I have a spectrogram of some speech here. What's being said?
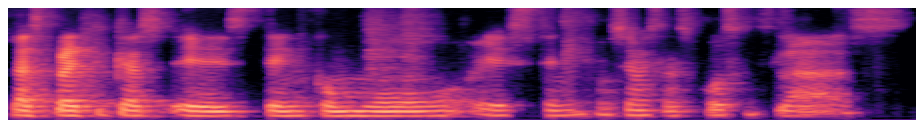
las prácticas estén como, este, ¿cómo se llaman estas cosas? Las,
